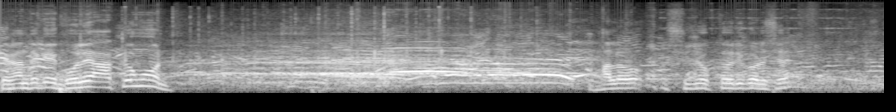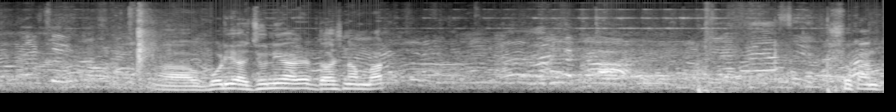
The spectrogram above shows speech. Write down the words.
সেখান থেকে গোলে আক্রমণ। ভালো সুযোগ তৈরি করেছে। বড়িয়া জুনিয়রের দশ নম্বর। সুকান্ত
